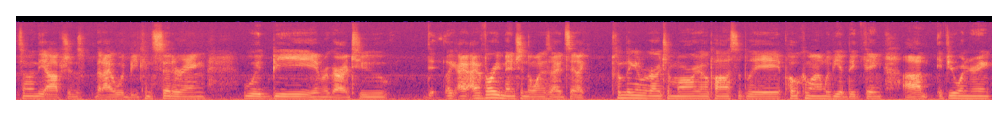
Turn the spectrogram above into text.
some of the options that I would be considering would be in regard to like I, have already mentioned the ones I'd say like something in regard to Mario possibly. Pokemon would be a big thing. Um, if you're wondering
